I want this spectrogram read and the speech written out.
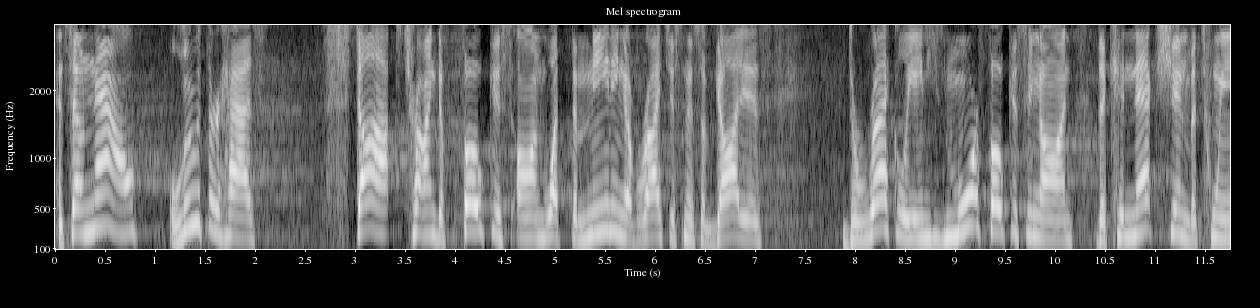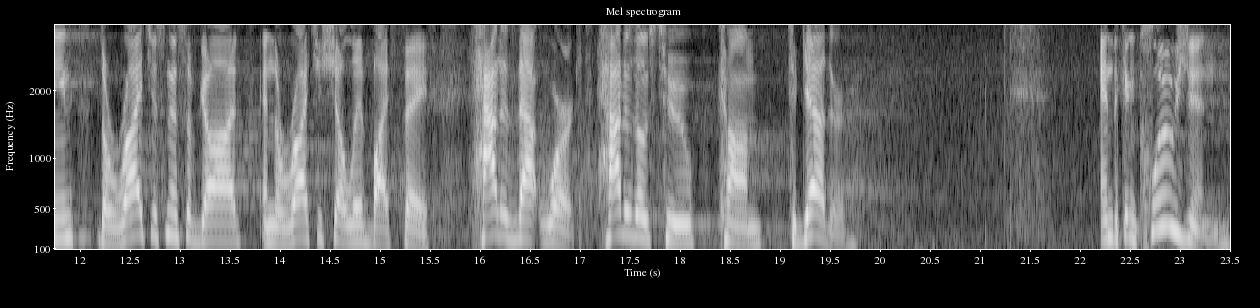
And so now Luther has stopped trying to focus on what the meaning of righteousness of God is directly, and he's more focusing on the connection between the righteousness of God and the righteous shall live by faith. How does that work? How do those two come together? And the conclusion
